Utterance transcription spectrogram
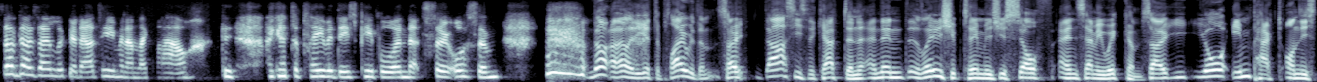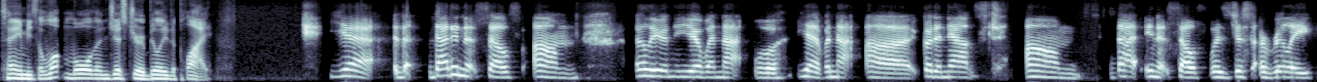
sometimes I look at our team and I'm like, wow, I get to play with these people, and that's so awesome. Not only do you get to play with them, so Darcy's the captain, and then the leadership team is yourself and Sammy Whitcomb. So y- your impact on this team is a lot more than just your ability to play. Yeah, th- that in itself. Um, earlier in the year, when that, or yeah, when that uh, got announced, um, that in itself was just a really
